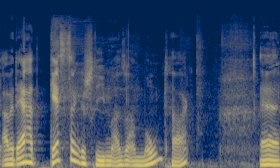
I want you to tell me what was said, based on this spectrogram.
Aber der hat gestern geschrieben, also am Montag, äh,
